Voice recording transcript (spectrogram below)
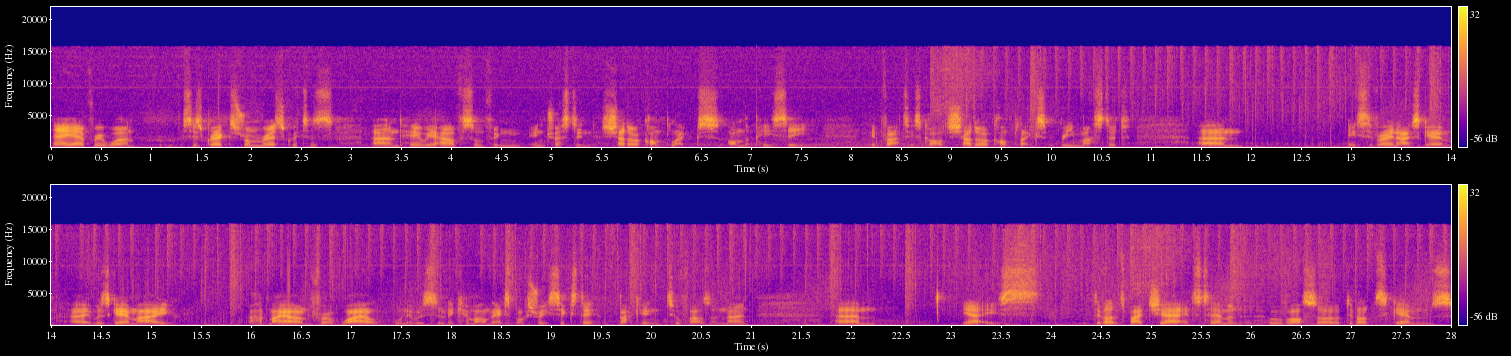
Hey everyone, this is Greg from RageQuitters, and here we have something interesting Shadow Complex on the PC. In fact, it's called Shadow Complex Remastered, and it's a very nice game. Uh, it was a game I had my on for a while when it was when it came out on the Xbox 360 back in 2009. Um, yeah, it's developed by Chair Entertainment, who have also developed games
